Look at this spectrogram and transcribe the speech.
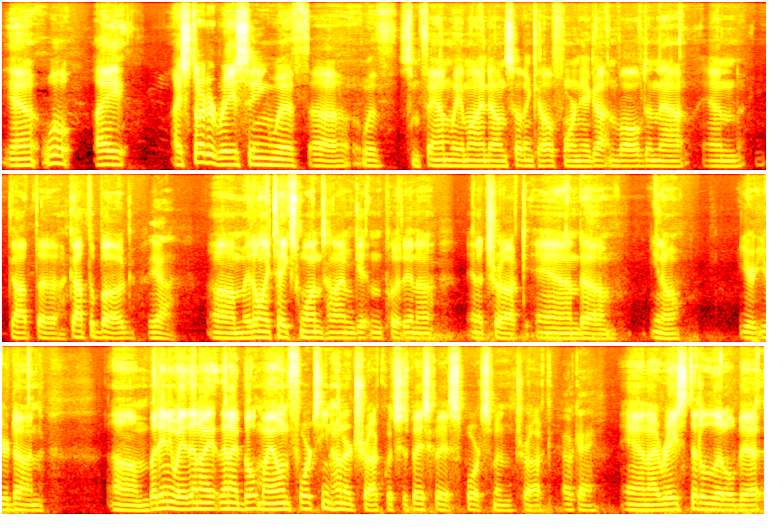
Yeah, well, I I started racing with uh, with some family of mine down in Southern California. Got involved in that and got the got the bug. Yeah. Um, it only takes one time getting put in a in a truck, and um, you know, you're you're done. Um, but anyway, then I then I built my own 1400 truck, which is basically a sportsman truck, Okay. and I raced it a little bit,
